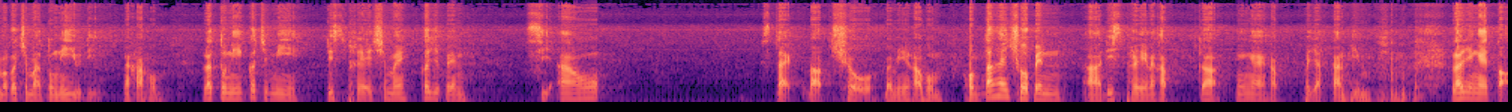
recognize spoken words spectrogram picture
มันก็จะมาตรงนี้อยู่ดีนะครับผม แล้วตัวนี้ก็จะมี display ใช่ไหม ก็จะเป็น cout stack dot show แบบนี้ครับผม ผมตั้งให้โชว์เป็นอ่า display นะครับ ก็ง่ายๆครับ ประหยัดการพิมพ์ แล้วยังไงต่อ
